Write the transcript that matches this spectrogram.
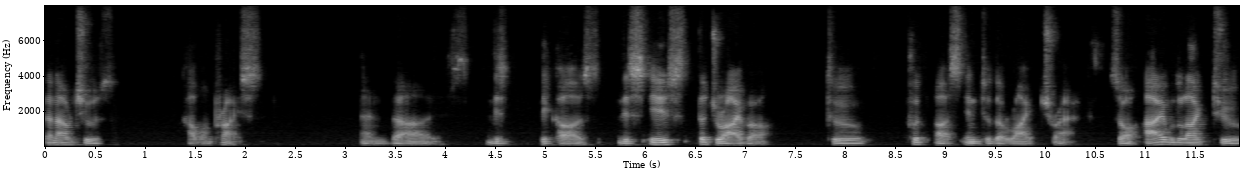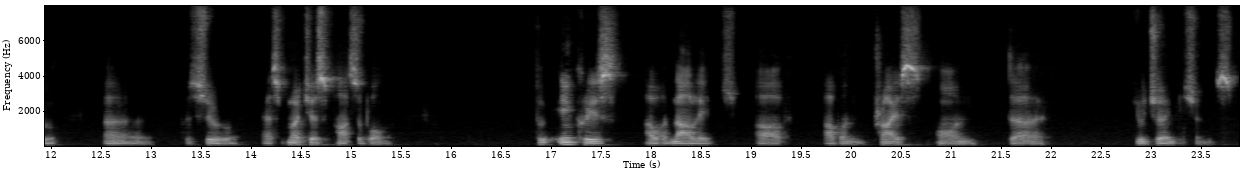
then I'll choose carbon price. And uh, this, because this is the driver to put us into the right track. So I would like to uh, pursue as much as possible to increase our knowledge of carbon price on the future emissions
